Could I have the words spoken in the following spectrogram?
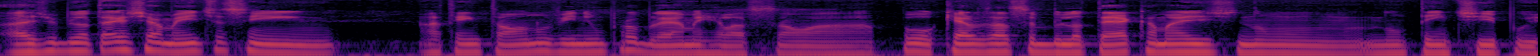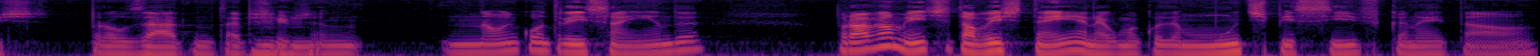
as bibliotecas realmente, assim, até então eu não vi nenhum problema em relação a, pô, quero usar essa biblioteca, mas não, não tem tipos para usar no TypeScript. Uhum. Não encontrei isso ainda. Provavelmente, talvez tenha, né, alguma coisa muito específica, né, e tal.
